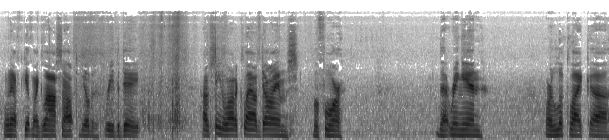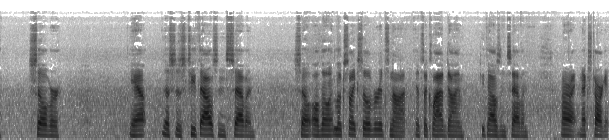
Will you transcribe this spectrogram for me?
I'm going to have to get my glass out to be able to read the date. I've seen a lot of clad dimes before that ring in or look like uh, silver. Yeah, this is 2007. So although it looks like silver, it's not. It's a clad dime, 2007. Alright, next target.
